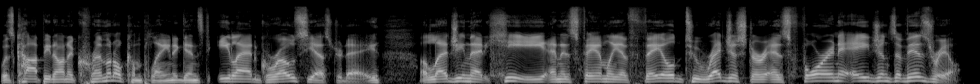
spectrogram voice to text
was copied on a criminal complaint against Elad Gross yesterday, alleging that he and his family have failed to register as foreign agents of Israel.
